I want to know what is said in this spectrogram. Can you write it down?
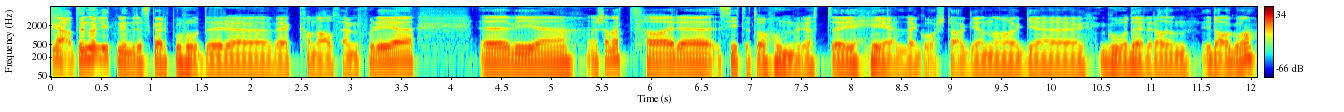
Ja, til noen litt mindre skarpe hoder eh, ved Kanal 5. Fordi vi, Jeanette, har sittet og humret i hele gårsdagen og gode deler av den i dag òg.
